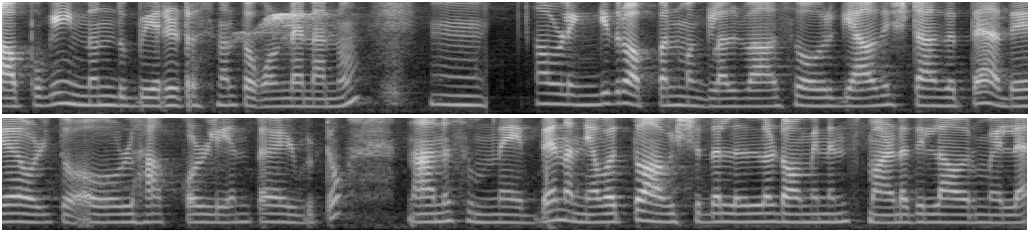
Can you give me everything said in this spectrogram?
ಪಾಪುಗೆ ಇನ್ನೊಂದು ಬೇರೆ ಡ್ರೆಸ್ನ ತೊಗೊಂಡೆ ನಾನು. ಅವಳು ಹೆಂಗಿದ್ರು ಅಪ್ಪನ ಮಗಳಲ್ವಾ? ಸೊ ಅವ್ರಿಗೆ ಯಾವ್ದು ಇಷ್ಟ ಆಗುತ್ತೆ ಅದೇ ಅವಳು ತೊ, ಅವಳು ಹಾಕ್ಕೊಳ್ಳಿ ಅಂತ ಹೇಳ್ಬಿಟ್ಟು ನಾನು ಸುಮ್ಮನೆ ಇದ್ದೆ. ನಾನು ಯಾವತ್ತೂ ಆ ವಿಷಯದಲ್ಲೆಲ್ಲ ಡಾಮಿನೆನ್ಸ್ ಮಾಡೋದಿಲ್ಲ ಅವ್ರ ಮೇಲೆ.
